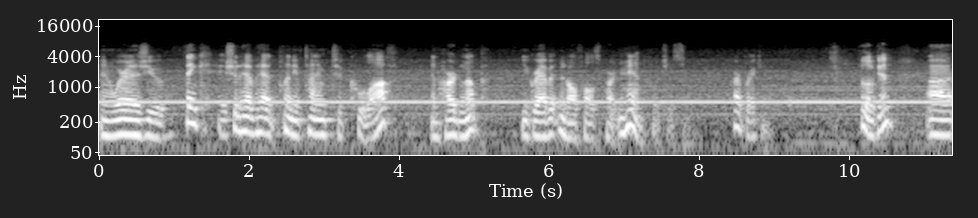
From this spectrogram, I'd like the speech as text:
And whereas you think it should have had plenty of time to cool off and harden up, you grab it and it all falls apart in your hand, which is heartbreaking. Hello again. Uh,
